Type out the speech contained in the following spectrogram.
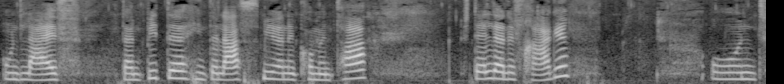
und Live, dann bitte hinterlass mir einen Kommentar, stell deine Frage. Und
